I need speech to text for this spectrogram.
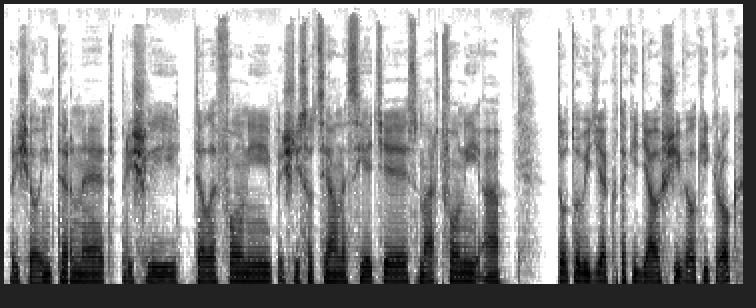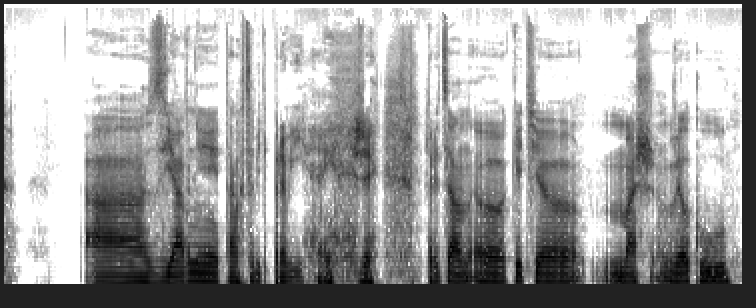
prišiel internet, prišli telefóny, prišli sociálne siete, smartfóny a toto vidí ako taký ďalší veľký krok a zjavne tam chce byť prvý. Hej. Že predsa keď máš veľkú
